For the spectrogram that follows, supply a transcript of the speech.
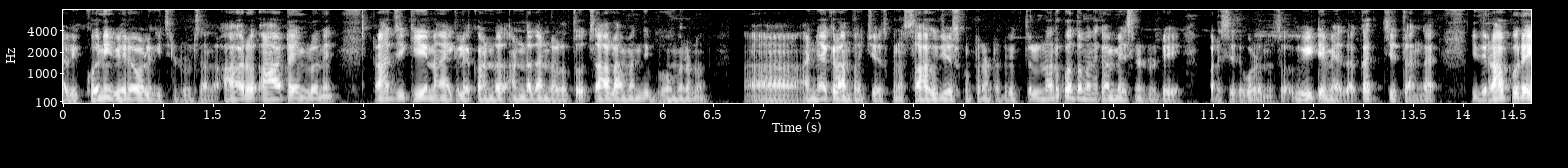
అవి కొని వేరే వాళ్ళకి ఇచ్చినటువంటి సందర్భం ఆ ఆ టైంలోనే రాజకీయ నాయకుల యొక్క అండ అండదండలతో చాలామంది భూములను అన్యాక్రాంతం చేసుకుని సాగు చేసుకుంటున్నటువంటి వ్యక్తులు ఉన్నారు. కొంతమందికి అమ్మేసినటువంటి పరిస్థితి కూడా ఉంది. సో వీటి మీద ఖచ్చితంగా ఇది రాపూరే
